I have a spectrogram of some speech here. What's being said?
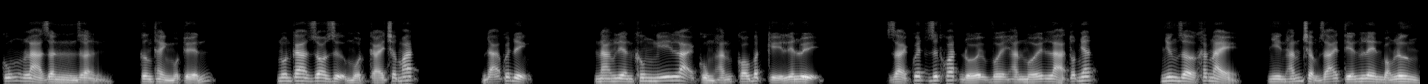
cũng là dần dần, cương thành một tuyến. Nôn ca do dự một cái trước mắt. Đã quyết định. Nàng liền không nghĩ lại cùng hắn có bất kỳ liên lụy. Giải quyết dứt khoát đối với hắn mới là tốt nhất. Nhưng giờ khắc này, nhìn hắn chậm rãi tiến lên bóng lưng.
